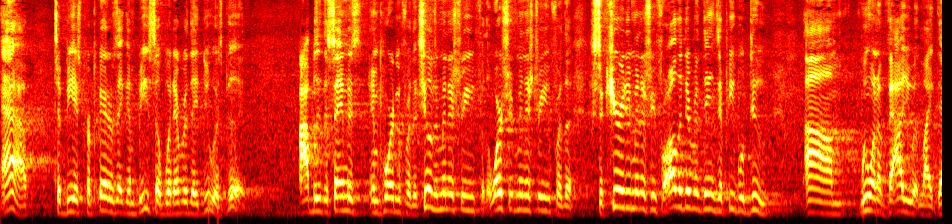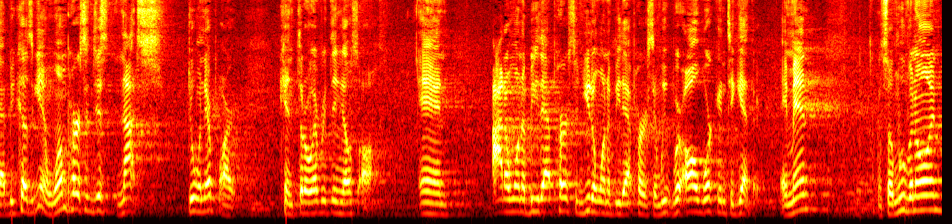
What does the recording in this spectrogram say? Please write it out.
have to be as prepared as they can be so whatever they do is good. I believe the same is important for the children's ministry, for the worship ministry, for the security ministry, for all the different things that people do. Um, we want to value it like that because, again, one person just not doing their part can throw everything else off. And I don't want to be that person. You don't want to be that person. We, are all working together. Amen? And so moving on,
